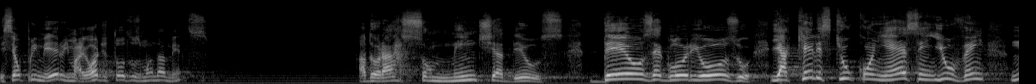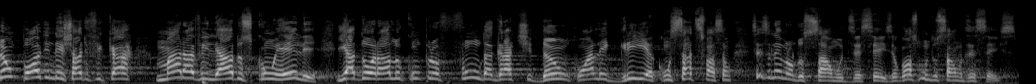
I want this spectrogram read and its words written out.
Esse é o primeiro e maior de todos os mandamentos. Adorar somente a Deus. Deus é glorioso e aqueles que o conhecem e o veem não podem deixar de ficar maravilhados com Ele e adorá-lo com profunda gratidão, com alegria, com satisfação. Vocês lembram do Salmo 16? Eu gosto muito do Salmo 16.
